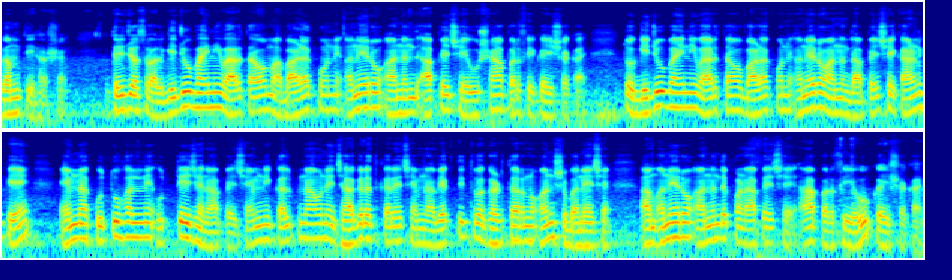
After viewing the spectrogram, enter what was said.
ગમતી હશે. ત્રીજો સવાલ, ગીજુભાઈની વાર્તાઓમાં બાળકોને અનેરો આનંદ આપે છે એવું શા પરથી કહી શકાય? તો ગીજુભાઈની વાર્તાઓ બાળકોને અનેરો આનંદ આપે છે કારણ કે એમના કુતૂહલને ઉત્તેજન આપે છે. એમની કલ્પનાઓને જાગૃત કરે છે. એમના વ્યક્તિત્વ ઘડતરનો અંશ બને છે. આમ અનેરો આનંદ પણ આપે છે. આ પરથી એવું કહી શકાય.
